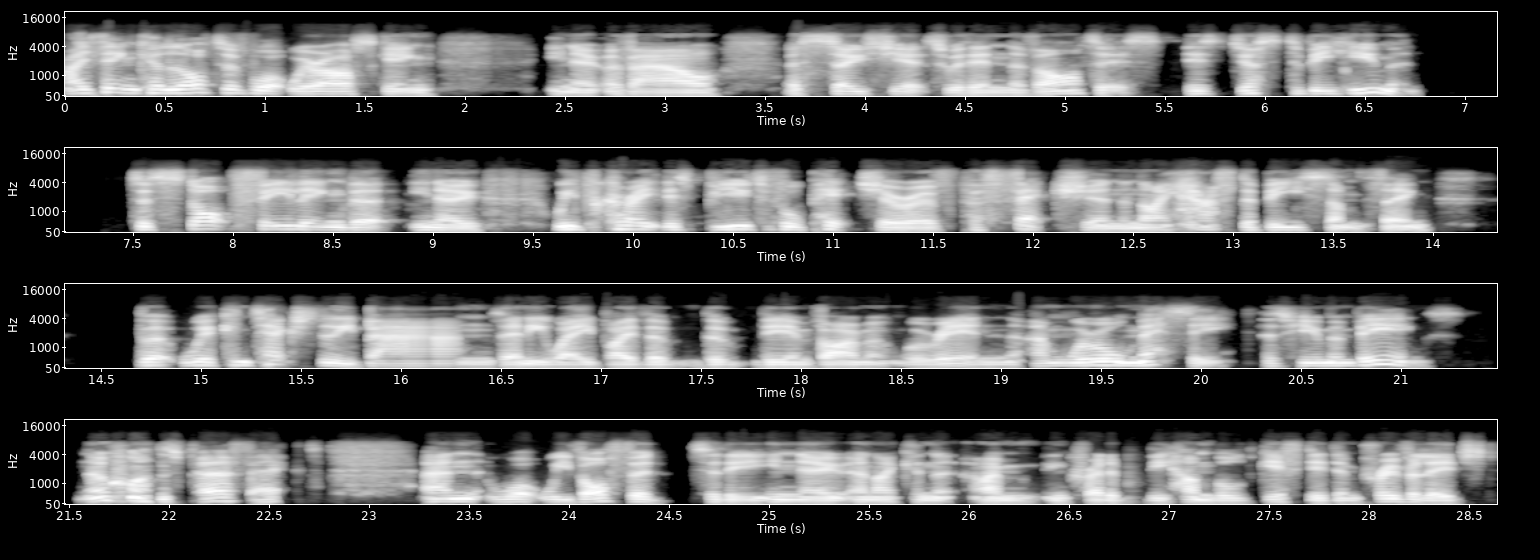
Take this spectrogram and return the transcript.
I think a lot of what we're asking, you know, of our associates within Novartis is just to be human to stop feeling that you know we create this beautiful picture of perfection and i have to be something but we're contextually bound anyway by the, the, the environment we're in and we're all messy as human beings. No one's perfect. And what we've offered to the you know and i can i'm incredibly humbled gifted and privileged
